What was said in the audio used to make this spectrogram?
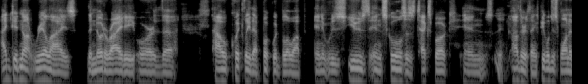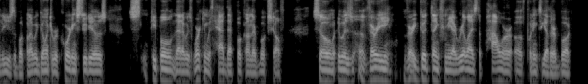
I did not realize the notoriety or the how quickly that book would blow up and it was used in schools as a textbook and other things. People just wanted to use the book. When I would go into recording studios, people that I was working with had that book on their bookshelf. So it was a very, very good thing for me. I realized the power of putting together a book.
